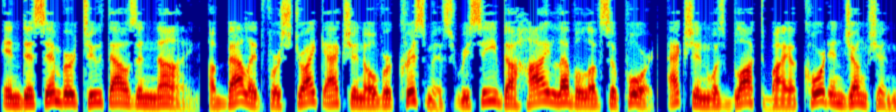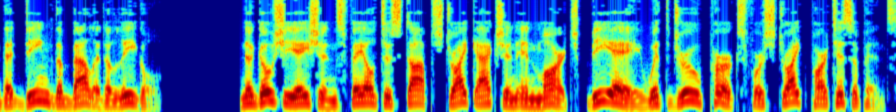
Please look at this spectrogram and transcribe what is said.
In December 2009, a ballot for strike action over Christmas received a high level of support. Action was blocked by a court injunction that deemed the ballot illegal. Negotiations failed to stop strike action in March. BA withdrew perks for strike participants.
